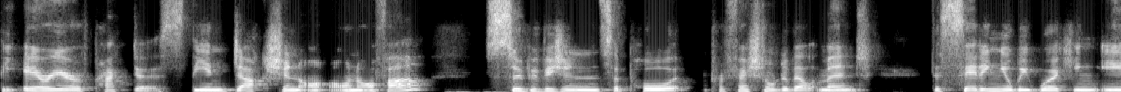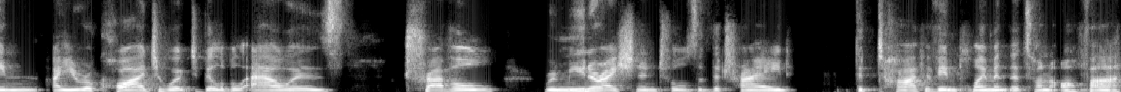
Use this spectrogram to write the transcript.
the area of practice, the induction on offer, supervision and support, professional development, the setting you'll be working in. Are you required to work to billable hours, travel, remuneration and tools of the trade, the type of employment that's on offer,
